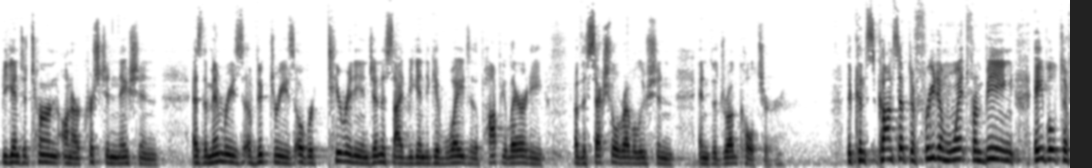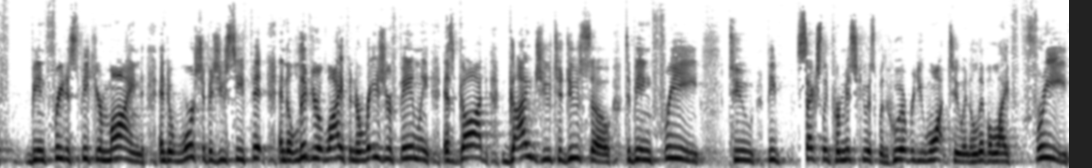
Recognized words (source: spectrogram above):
began to turn on our Christian nation as the memories of victories over tyranny and genocide began to give way to the popularity of the sexual revolution and the drug culture. The con- concept of freedom went from being able to f- being free to speak your mind and to worship as you see fit and to live your life and to raise your family as God guides you to do so to being free to be sexually promiscuous with whoever you want to and to live a life free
